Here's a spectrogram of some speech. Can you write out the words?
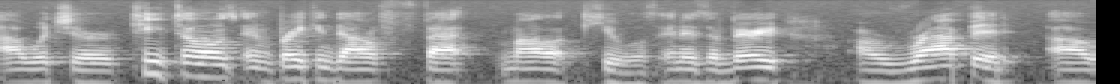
uh, which are ketones and breaking down fat molecules, and it's a very a rapid uh,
